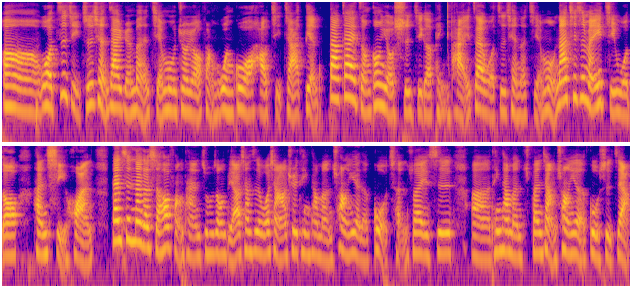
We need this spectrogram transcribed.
呃，我自己之前在原本的节目就有访问过好几家店，大概总共有十几个品牌，在我之前的节目。那其实每一集我都很喜欢，但是那个时候访谈初衷比较像是我想要去听他们创业的过程，所以是呃听他们分享创业的故事这样。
